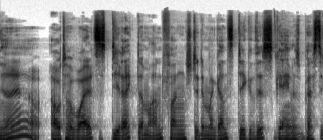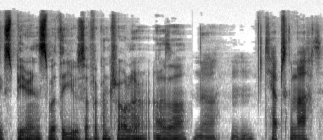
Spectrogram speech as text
Ja, ja. Outer Wilds ist direkt am Anfang, steht immer ganz dick, this game is best experience with the use of a controller. Also. Ja, mhm. ich hab's gemacht.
